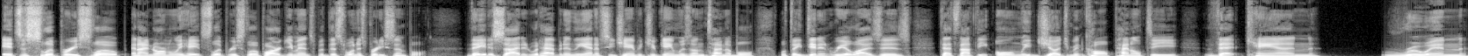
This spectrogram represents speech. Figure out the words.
it's a slippery slope, and I normally hate slippery slope arguments, but this one is pretty simple. They decided what happened in the NFC Championship game was untenable. What they didn't realize is that's not the only judgment call penalty that can ruin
